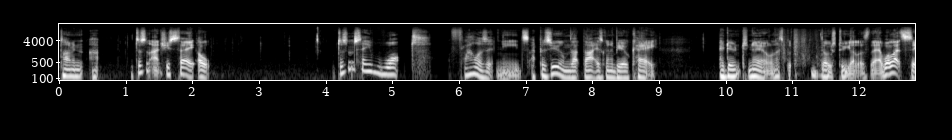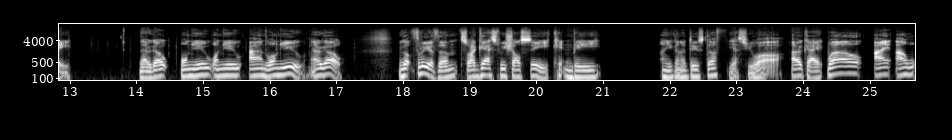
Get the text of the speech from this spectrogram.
Timing uh, doesn't actually say. Oh, doesn't say what flowers it needs. I presume that that is going to be okay. I don't know. Let's put those two yellows there. Well, let's see. There we go. One you, one you, and one you. There we go. We've got three of them, so I guess we shall see. Kitten bee, are you going to do stuff? Yes, you are. Okay, well, I, I'll...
